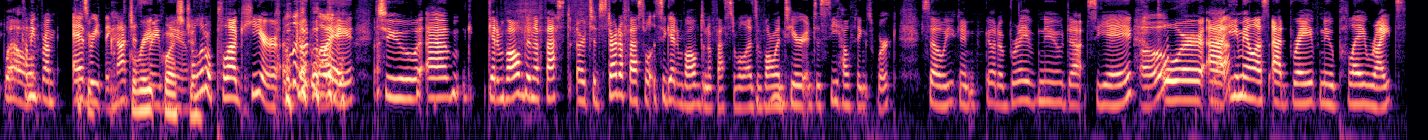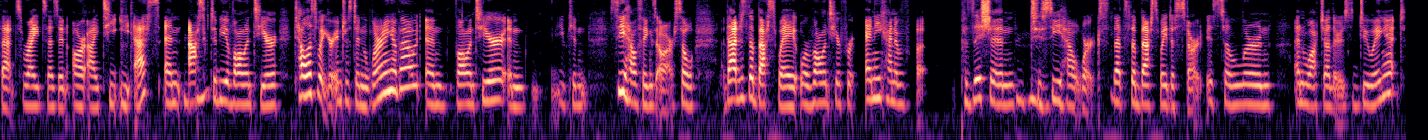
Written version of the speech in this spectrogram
Well Coming from everything, not just great Brave New. A little plug here. A, little good plug. way to um, get involved in a fest or to start a festival is to get involved in a festival as a volunteer and to see how things work. So you can go to bravenew.ca Oh, or uh, yeah. email us at Brave New Play Rites. That's rights as in R I T E S, and Mm-hmm. ask to be a volunteer. Tell us what you're interested in learning about and volunteer, and you can see how things are. So that is the best way, or volunteer for any kind of uh, position Mm-hmm. to see how it works. That's the best way to start is to learn and watch others doing it.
